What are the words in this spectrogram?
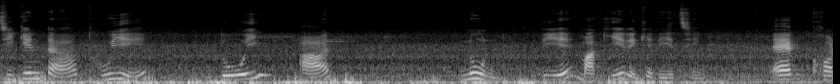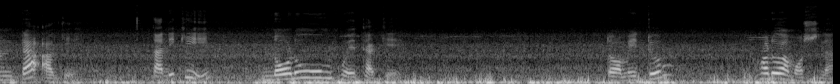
চিকেনটা ধুয়ে দই আর নুন দিয়ে মাখিয়ে রেখে দিয়েছি এক ঘণ্টা আগে। তাহলে কি নরম হয়ে থাকে। টমেটো, ঘরোয়া মশলা,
